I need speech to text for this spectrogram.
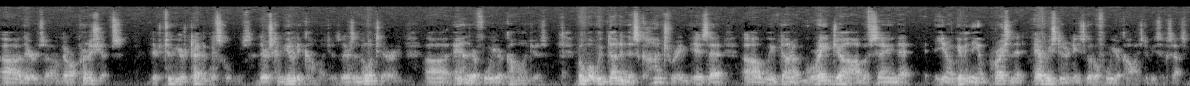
uh, there's uh, there are apprenticeships, there's two-year technical schools, there's community colleges, there's a military, uh, and are four-year colleges. But what we've done in this country is that uh, we've done a great job of saying that, you know, giving the impression that every student needs to go to a four-year college to be successful.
